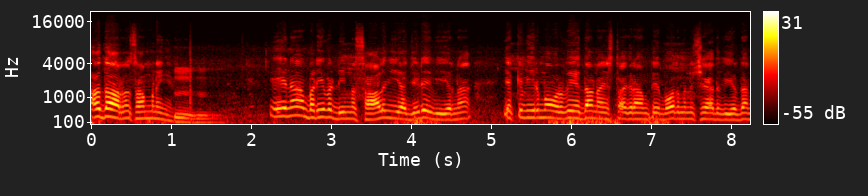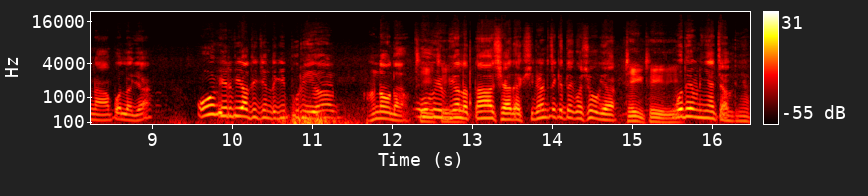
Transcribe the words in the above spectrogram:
ਆਧਾਰਨ ਸਾਹਮਣੇ ਹੀ ਆ। ਹੂੰ ਹੂੰ। ਇਹ ਨਾ ਬੜੀ ਵੱਡੀ ਮਿਸਾਲ ਵੀ ਆ ਜਿਹੜੇ ਵੀਰ ਨਾ ਇੱਕ ਵੀਰ ਮੈਂ ਹੋਰ ਵੇਖਦਾ ਨਾ ਇੰਸਟਾਗ੍ਰam ਤੇ ਬਹੁਤ ਮੈਨੂੰ ਸ਼ਾਇਦ ਵੀਰ ਦਾ ਨਾਮ ਭੁੱਲ ਗਿਆ। ਉਹ ਵੀਰ ਵੀ ਆਪਦੀ ਜ਼ਿੰਦਗੀ ਪੂਰੀ ਆ ਹੰਡਾਉਂਦਾ ਉਹ ਵੀਰ ਦੀਆਂ ਲੱਤਾਂ ਸ਼ਾਇਦ ਐਕਸੀਡੈਂਟ 'ਚ ਕਿਤੇ ਕੁਝ ਹੋ ਗਿਆ। ਠੀਕ ਠੀਕ ਜੀ ਉਹਦੇ ਬਣੀਆਂ ਚੱਲਦੀਆਂ।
